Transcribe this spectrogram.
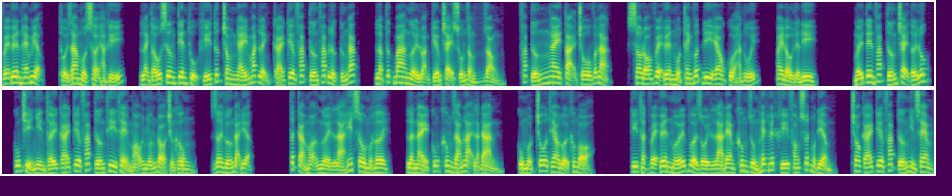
vệ uyên hé miệng, thổi ra một sợi hàn khí, lạnh thấu xương tiên thụ khí tức trong nháy mắt lệnh cái kia pháp tướng pháp lực cứng ngắc, lập tức ba người loạn kiếm chạy xuống dòng dòng, pháp tướng ngay tại chỗ vẫn lạc, sau đó vệ uyên một thanh vứt đi eo của hắn túi bay đầu liền đi. Mấy tên pháp tướng chạy tới lúc, cũng chỉ nhìn thấy cái kia pháp tướng thi thể máu nhuốm đỏ trường không, rơi hướng đại địa. Tất cả mọi người là hít sâu một hơi, lần này cũng không dám lại là đàn, cùng một chỗ theo đuổi không bỏ. Kỳ thật vệ uyên mới vừa rồi là đem không dùng hết huyết khí phóng xuất một điểm, cho cái kia pháp tướng nhìn xem.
